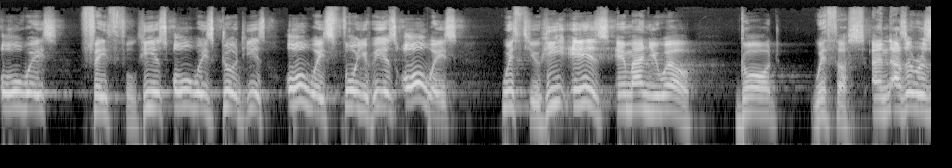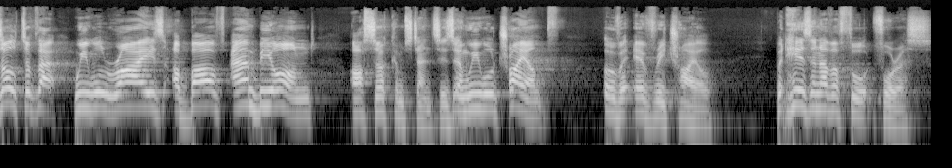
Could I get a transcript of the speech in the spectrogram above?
always faithful, He is always good, He is always for you, He is always with you. He is Emmanuel, God with us. And as a result of that, we will rise above and beyond our circumstances and we will triumph over every trial. But here's another thought for us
